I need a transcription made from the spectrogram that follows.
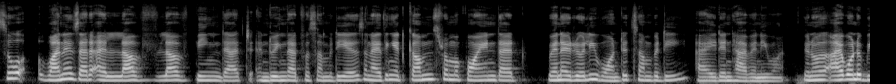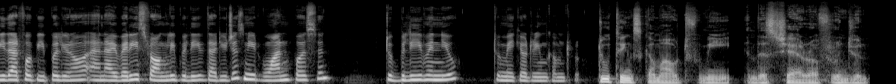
So one is that I love love being that and doing that for somebody else, and I think it comes from a point that when I really wanted somebody, I didn't have anyone. You know, I want to be that for people. You know, and I very strongly believe that you just need one person to believe in you to make your dream come true. Two things come out for me in this share of Runjhun.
